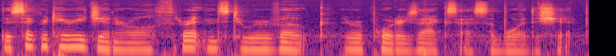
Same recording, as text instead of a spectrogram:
the Secretary General threatens to revoke the reporter's access aboard the ship.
